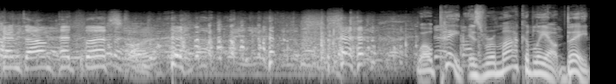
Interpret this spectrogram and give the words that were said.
came down head first. While Pete is remarkably upbeat,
